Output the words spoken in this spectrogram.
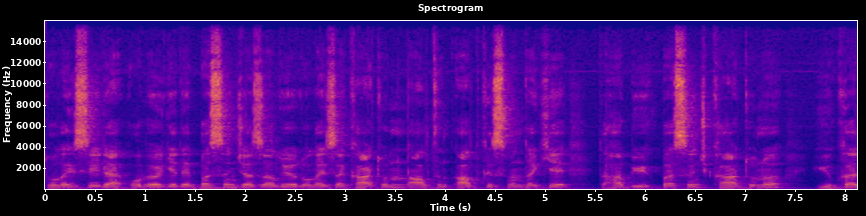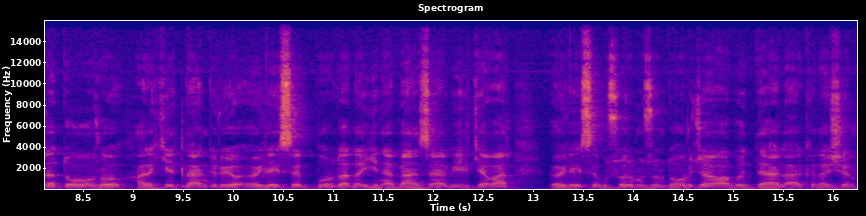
Dolayısıyla o bölgede basınç azalıyor. Dolayısıyla kartonun altın, alt kısmındaki daha büyük basınç kartonu yukarı doğru hareketlendiriyor. Öyleyse burada da yine benzer bir ilke var. Öyleyse bu sorumuzun doğru cevabı değerli arkadaşım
